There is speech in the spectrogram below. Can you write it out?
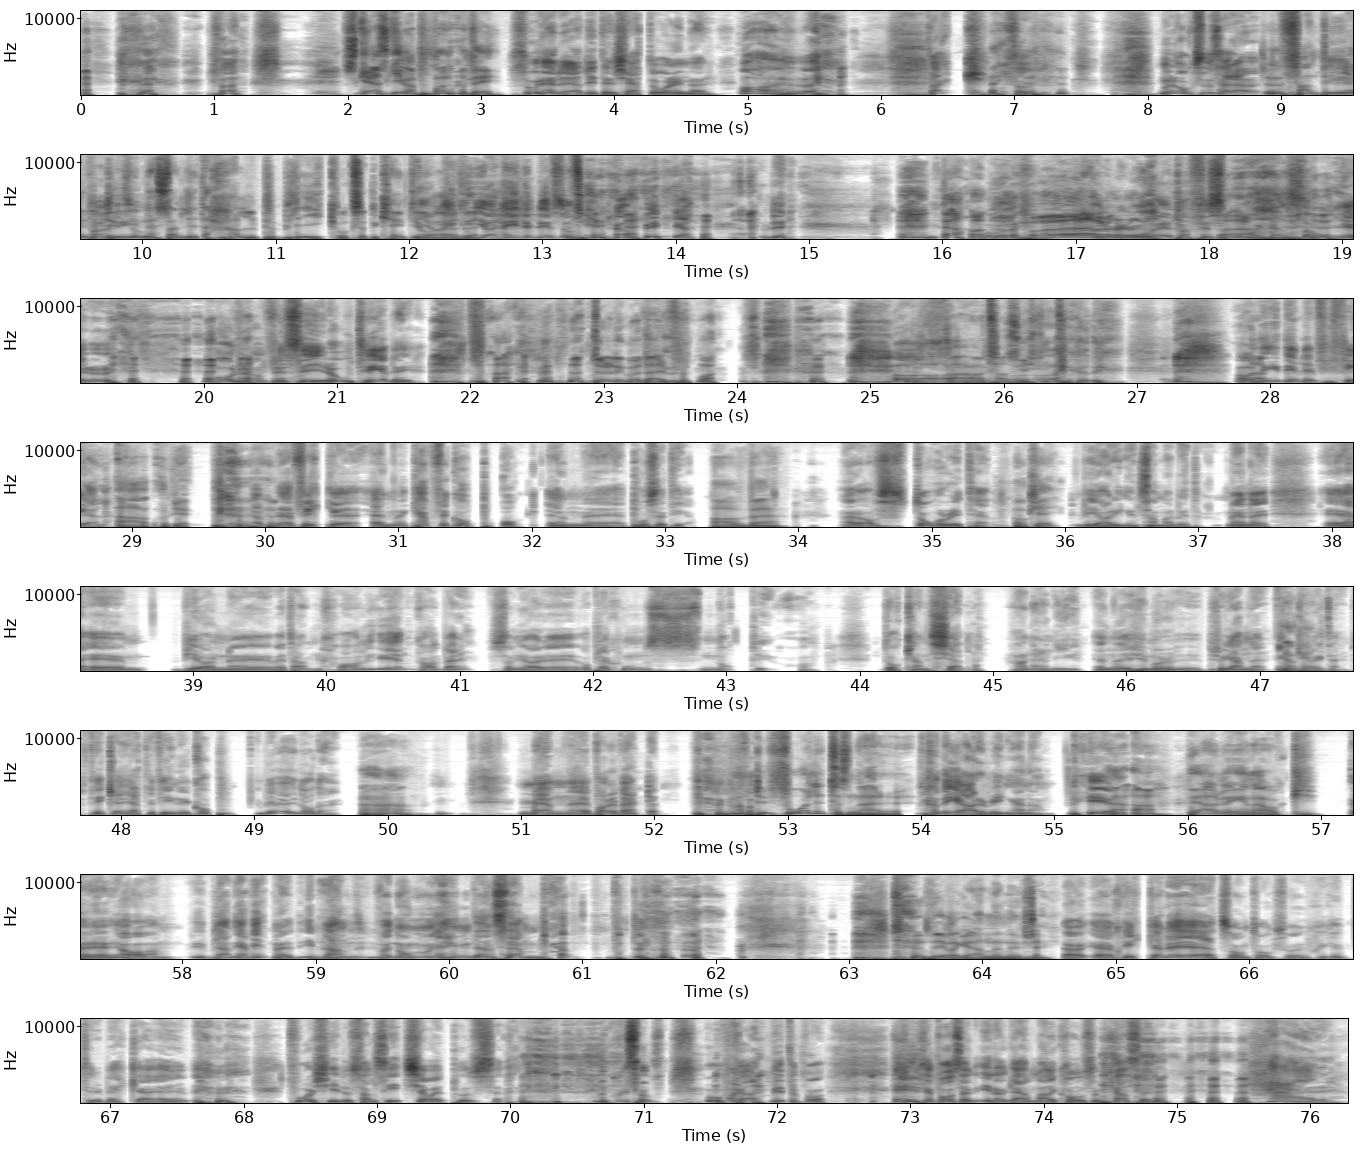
Ska jag skriva på någonting? Såg en rädd liten 21-åring där. Åh, tack. Så, men också så här. Fan, du, är, tar du är liksom- nästan lite halvpublik också. Du kan inte Ja, göra men, så. ja, nej, det blev så. Det blev, ett par för små kalsonger och morgonfrisyr. Otrevlig. Jag tror du går därifrån. Oh, Fan, vad taskigt. det, ja, det, det blev för fel. Ah, okej. Jag, jag fick eh, en kaffekopp och en eh, påse te. Av, eh, Av Storytel. okej. Vi har inget samarbete. Men eh, eh, Björn eh, heter han? Karlgren, Karlberg, som gör eh, Operation Snotty och Dockan Kjell. Han är en ny en humorprogram där. En Okej. karaktär. Fick jag en jättefin kopp. Det blev jag glad över. Aha. Men eh, var det värt det? Fan, du får lite sån här... Ja, det är Arvingarna. Det är, Ja, ja, det är Arvingarna och... eh, ja, ibland, jag vet inte. Ibland var någon gång jag hängde en semla. det var grannen för sig. Jag, jag skickade ett sånt också. Jag skickade till Rebecka. Eh, två kilo salsiccia och ett pussel. Det var också ocharmigt att få. Hej, vi ska på sen i någon gammal Konsumkasse. Här.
